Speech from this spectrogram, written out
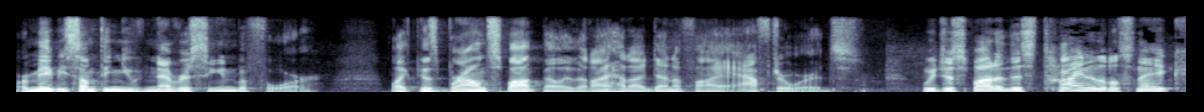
or maybe something you've never seen before, like this brown spot belly that I had identify afterwards. We just spotted this tiny little snake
